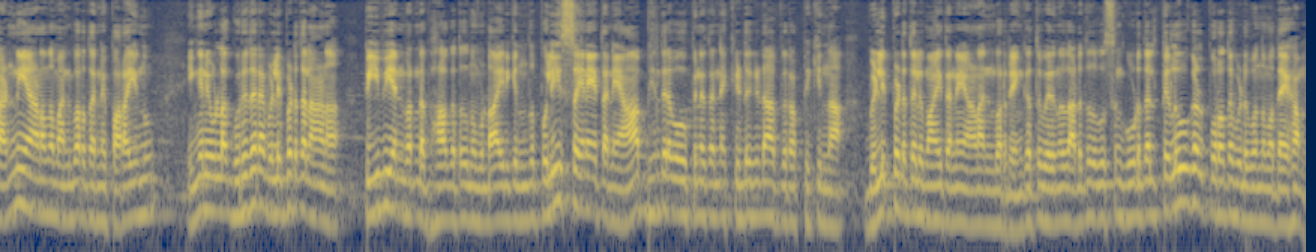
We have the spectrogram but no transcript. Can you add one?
കണ്ണിയാണെന്നും അൻവർ തന്നെ പറയുന്നു. ഇങ്ങനെയുള്ള ഗുരുതര വെളിപ്പെടുത്തലാണ് പി വി അൻവറിന്റെ ഭാഗത്തു നിന്നും ഉണ്ടായിരിക്കുന്നത്. പോലീസ് സേനയെ തന്നെ ആഭ്യന്തര വകുപ്പിനെ തന്നെ കിടുകിട വിറപ്പിക്കുന്ന വെളിപ്പെടുത്തലുമായി തന്നെയാണ് അൻവർ രംഗത്ത് വരുന്നത്. അടുത്ത ദിവസം കൂടുതൽ തെളിവുകൾ പുറത്തുവിടുമെന്നും അദ്ദേഹം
